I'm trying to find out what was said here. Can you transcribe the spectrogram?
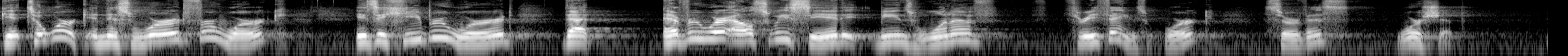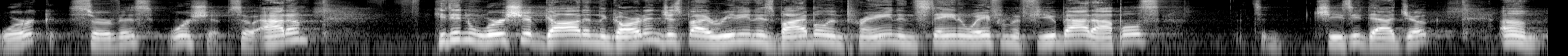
get to work. And this word for work is a Hebrew word that everywhere else we see it, it means one of three things work, service, worship. Work, service, worship. So, Adam, he didn't worship God in the garden just by reading his Bible and praying and staying away from a few bad apples. That's a cheesy dad joke. Um,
